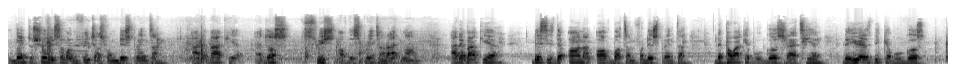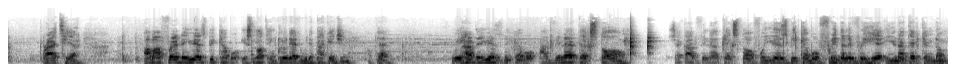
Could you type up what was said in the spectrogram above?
i'm going to show you some of the features from this printer. At the back here i just switched off this printer right now. At the back here this is the on and off button for this printer. The power cable goes right here. The usb cable goes right here. I'm afraid the usb cable is not included with the packaging okay we have the USB cable at Vinneltech store. Check out Vinneltech store for USB cable free delivery here in United Kingdom.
